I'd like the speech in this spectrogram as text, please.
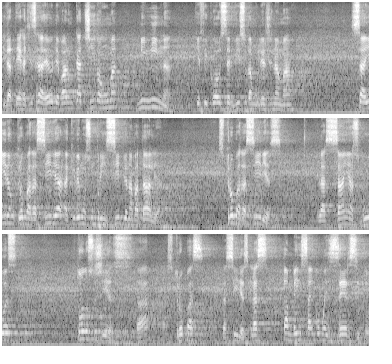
e da terra de Israel e levaram cativa uma menina que ficou ao serviço da mulher de Namá. Saíram tropas da Síria, aqui vemos um princípio na batalha. As tropas das Sírias, elas saem às ruas todos os dias, tá? As tropas das Sírias, elas também saem como exército.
